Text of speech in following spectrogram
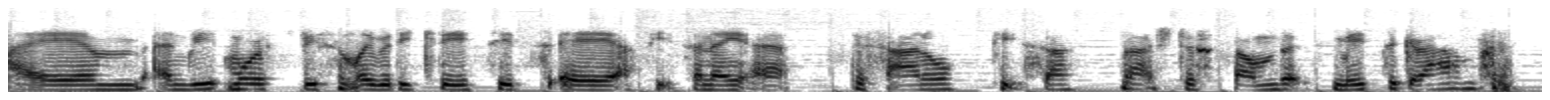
Um, and re- most recently we recreated uh, a pizza night at Paesano Pizza. That's just some that's made to gram.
